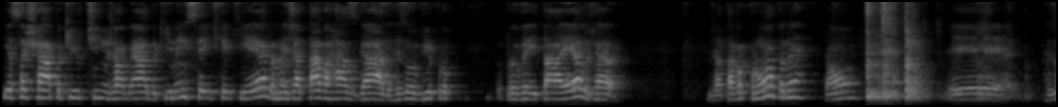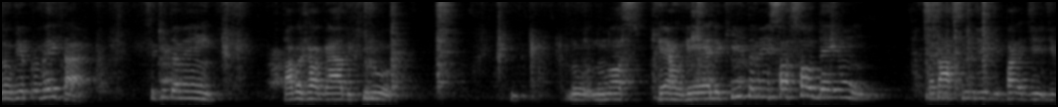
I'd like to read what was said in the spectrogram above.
e essa chapa que eu tinha jogado aqui, nem sei de que que era, mas já estava rasgada. Resolvi aproveitar ela, já já estava pronta, né? Então, é, resolvi aproveitar. Isso aqui também estava jogado aqui no, no, no, nosso ferro velho aqui. Também só soldei um pedacinho de, de, de,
